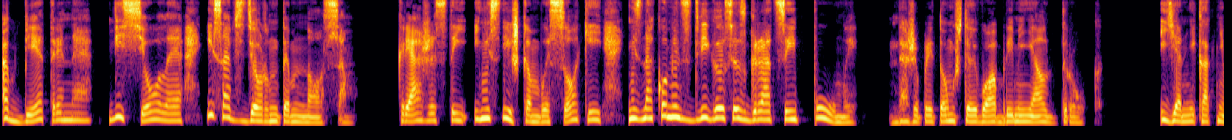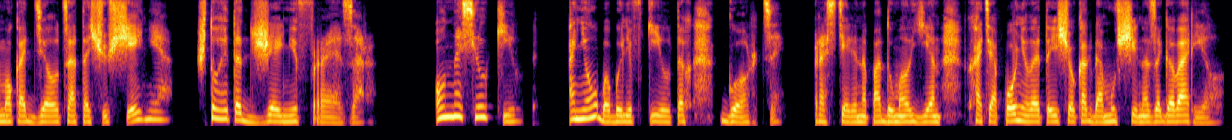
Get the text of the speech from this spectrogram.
обветренное, веселое и со вздернутым носом. Кряжестый и не слишком высокий, незнакомец двигался с грацией пумы, даже при том, что его обременял друг. И я никак не мог отделаться от ощущения, что это Джейми Фрезер. Он носил килт. Они оба были в килтах, горцы. Растерянно подумал Йен, хотя понял это еще, когда мужчина заговорил.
